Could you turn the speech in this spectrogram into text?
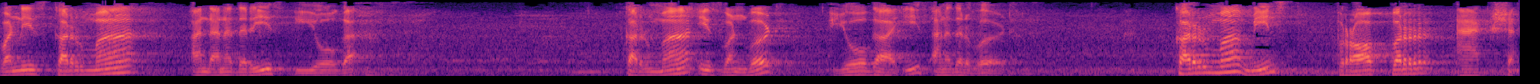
one is karma and another is yoga. Karma is one word, yoga is another word. Karma means proper action.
